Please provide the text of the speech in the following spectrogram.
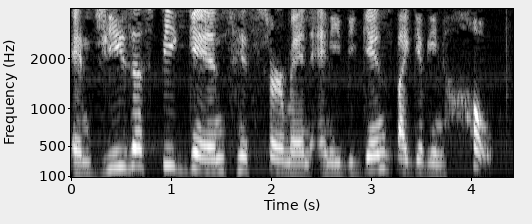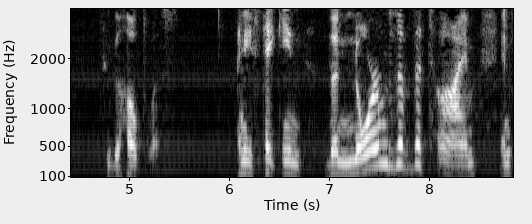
and Jesus begins his sermon, and he begins by giving hope to the hopeless. And he's taking the norms of the time and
